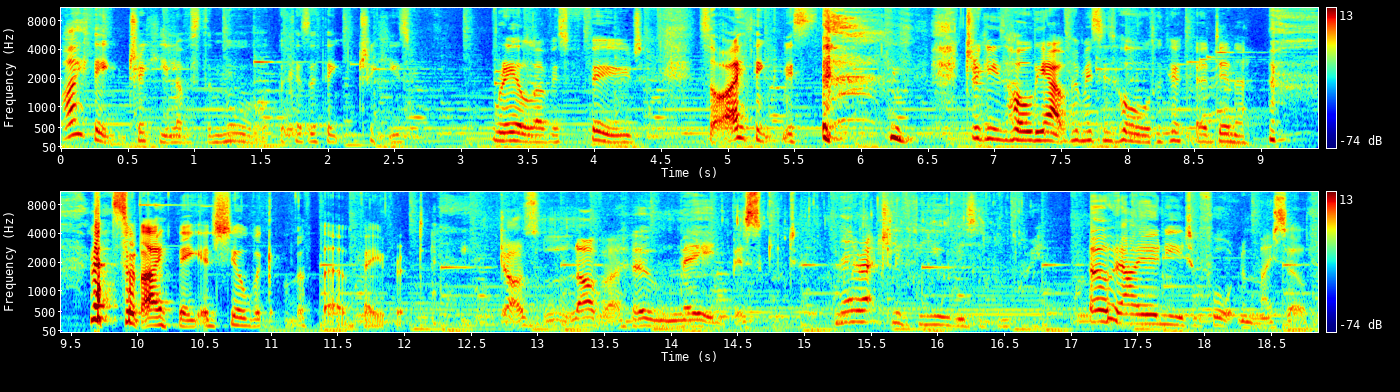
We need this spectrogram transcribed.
I think Tricki loves them more because I think Tricki's real love is food. So I think Miss Tricki's holding out for Mrs. Hall to cook her dinner. That's what I think, and she'll become the third favourite. He does love a homemade biscuit. They're actually for you, Mrs. Pumphrey. Oh, I only eat a Fortnum myself,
